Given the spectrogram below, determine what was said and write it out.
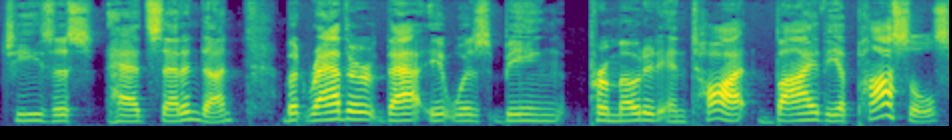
Jesus had said and done, but rather that it was being promoted and taught by the apostles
